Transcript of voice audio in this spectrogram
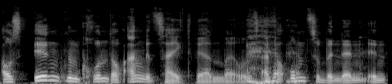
aus irgendeinem Grund auch angezeigt werden bei uns, einfach umzubenennen in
